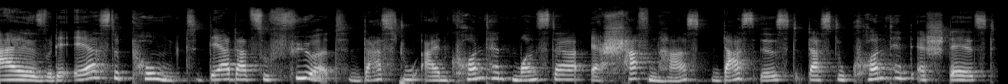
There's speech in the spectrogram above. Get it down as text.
Also, der erste Punkt, der dazu führt, dass du ein Content Monster erschaffen hast, das ist, dass du Content erstellst,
